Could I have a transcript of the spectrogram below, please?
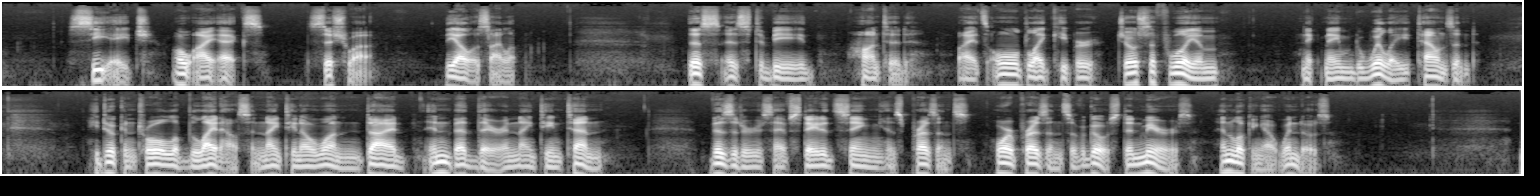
C H OIX, Sishwa. The L is silent. This is to be haunted by its old lightkeeper, Joseph William, nicknamed Willie Townsend. He took control of the lighthouse in 1901 and died in bed there in 1910. Visitors have stated seeing his presence or presence of a ghost in mirrors and looking out windows.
